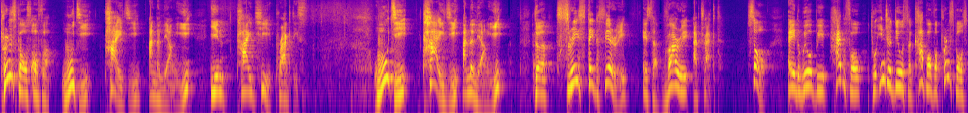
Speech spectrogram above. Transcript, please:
Principles of Wuji, Taiji, and Liangyi in Tai Chi practice. Wuji, Taiji, and Liangyi. The three-state theory is very abstract. So, it will be helpful to introduce a couple of principles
